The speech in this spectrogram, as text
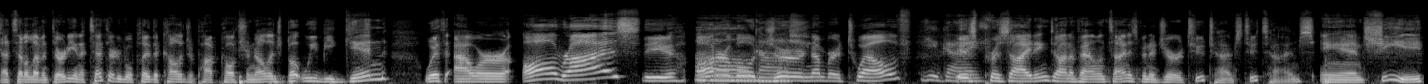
That's at eleven thirty, and at ten thirty we'll play the College of Pop Culture Knowledge. But we begin with our All Rise. The honorable Oh, juror number twelve You guys. is presiding. Donna Valentine has been a juror two times, two times, and she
